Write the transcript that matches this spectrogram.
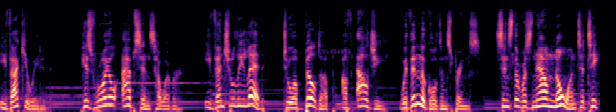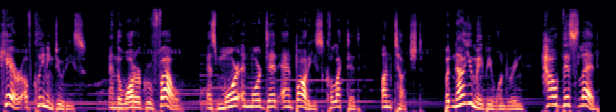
evacuated. His royal absence, however, eventually led to a buildup of algae within the Golden Springs, since there was now no one to take care of cleaning duties, and the water grew foul as more and more dead ant bodies collected untouched. But now you may be wondering how this led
